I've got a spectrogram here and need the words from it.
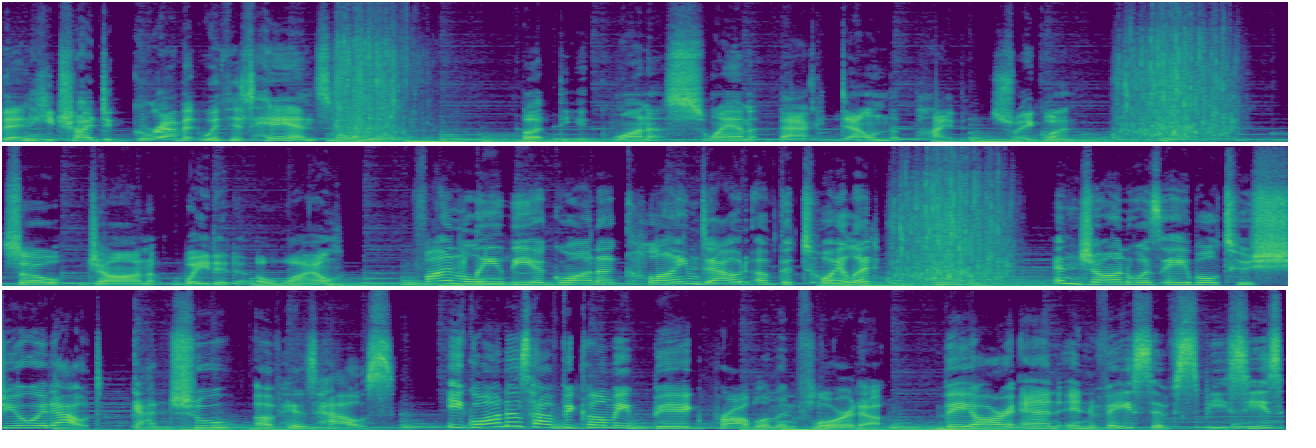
Then he tried to grab it with his hands, but the iguana swam back down the pipe, Shui Guan. So John waited a while. Finally, the iguana climbed out of the toilet, and John was able to shoo it out, Ganchu, of his house. Iguanas have become a big problem in Florida. They are an invasive species,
